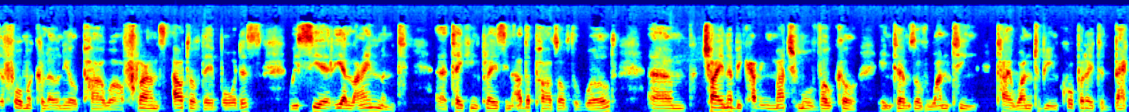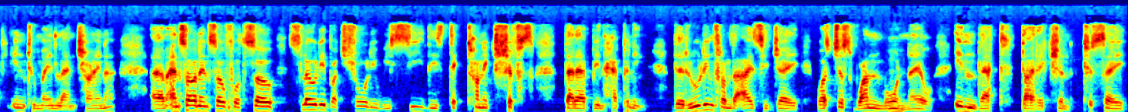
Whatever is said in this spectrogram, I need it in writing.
the former colonial power of France out of their borders. We see a realignment uh, taking place in other parts of the world. Um, China becoming much more vocal in terms of wanting Taiwan to be incorporated back into mainland China, um, and so on and so forth. So, slowly but surely, we see these tectonic shifts that have been happening. The ruling from the ICJ was just one more mm. nail in that direction to say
